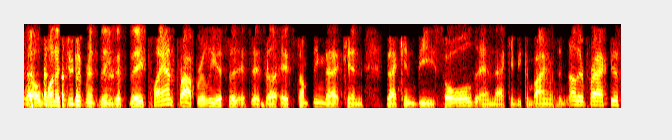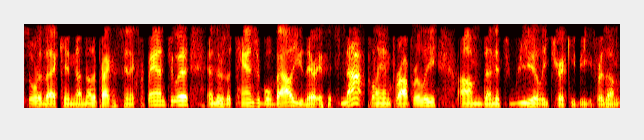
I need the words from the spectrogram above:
Well, one of two different things. If they plan properly, it's a, it's, it's a, it's something that can, that can be sold and that can be combined with another practice or that can, another practice can expand to it. And there's a tangible value there. If it's not planned properly, um, then it's really tricky be, for them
